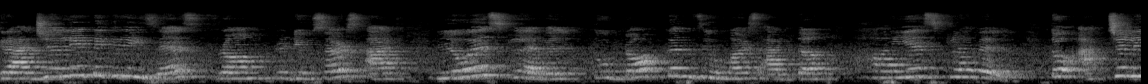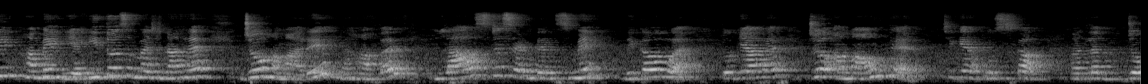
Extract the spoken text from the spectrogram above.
gradually decreases from producers at lowest level to top consumers at the highest level तो एक्चुअली हमें यही तो समझना है जो हमारे यहाँ पर लास्ट सेंटेंस में लिखा हुआ है। तो क्या है? जो अमाउंट है, ठीक है, उसका मतलब जो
